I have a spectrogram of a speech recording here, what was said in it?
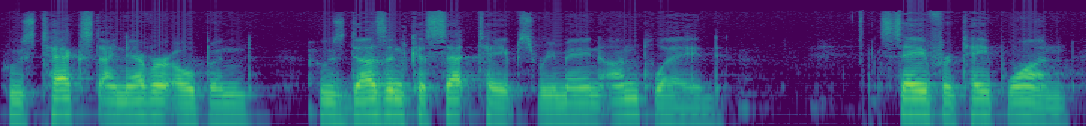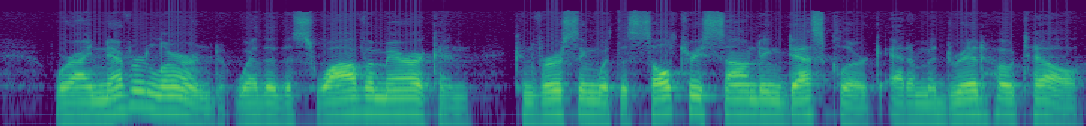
whose text I never opened, whose dozen cassette tapes remain unplayed, save for tape one, where I never learned whether the suave American conversing with the sultry sounding desk clerk at a Madrid hotel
